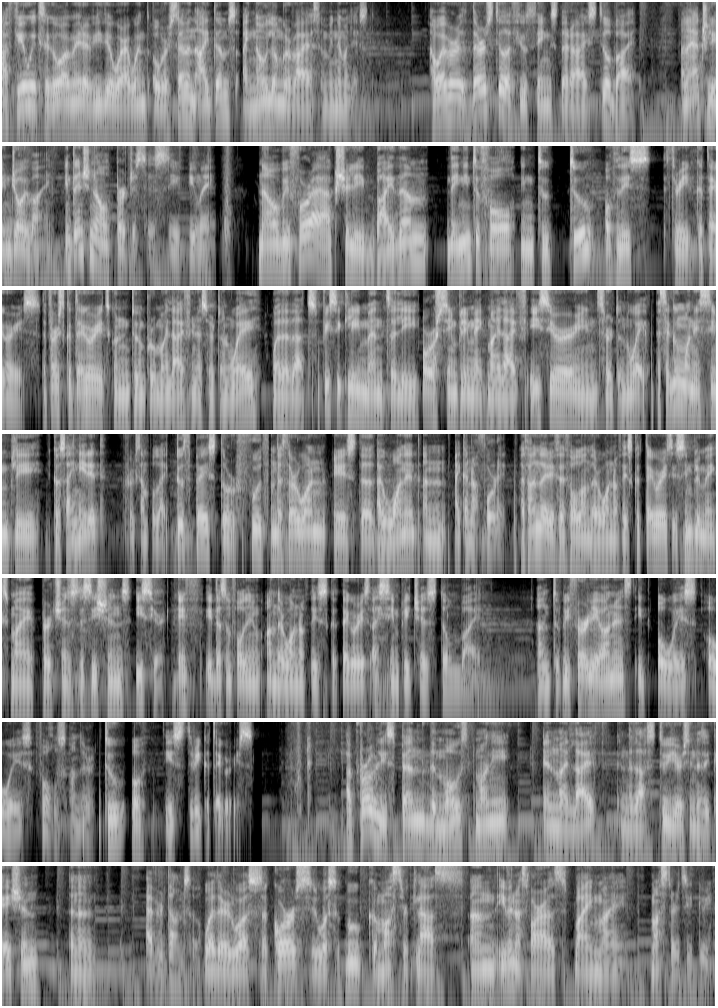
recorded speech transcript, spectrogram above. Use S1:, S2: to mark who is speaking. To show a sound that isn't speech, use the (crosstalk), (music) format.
S1: A few weeks ago I made a video where I went over 7 items I no longer buy as a minimalist. However, there are still a few things that I still buy, and I actually enjoy buying. Intentional purchases, if you may. Now, before I actually buy them, they need to fall into two of these three categories. The first category is going to improve my life in a certain way, whether that's physically, mentally, or simply make my life easier in a certain way. The second one is simply because I need it, for example, like toothpaste or food. And the third one is that I want it and I can afford it. I found that if they fall under one of these categories, it simply makes my purchase decisions easier. If it doesn't fall under one of these categories, I simply just don't buy it. And to be fairly honest, it always, always falls under two of these three categories. I probably spent the most money in my life in the last two years in education than ever done so. Whether it was a course, it was a book, a masterclass, and even as far as buying my master's degree.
